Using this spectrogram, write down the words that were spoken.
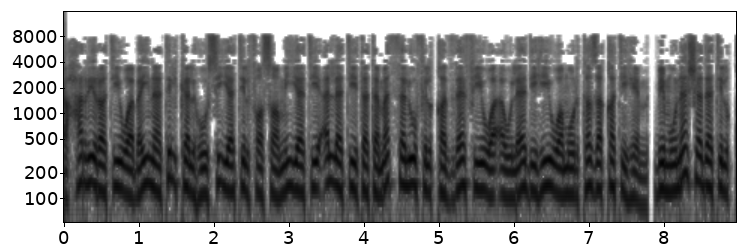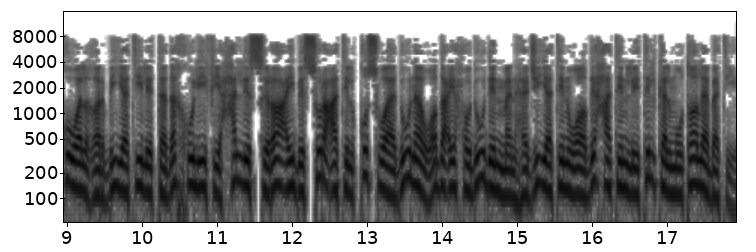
المتحررة وبين تلك الهوسية الفصامية التي تتمثل في القذافي وأولاده ومرتزقتهم، بمناشدة القوى الغربية للتدخل في حل الصراع بالسرعة القصوى دون وضع حدود منهجية واضحة لتلك المطالبة،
